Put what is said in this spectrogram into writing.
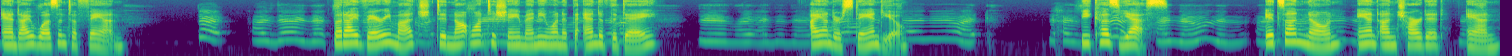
And I wasn't a fan. But I very much did not want to, shame anyone at the end of the day. I understand you. Because yes, It's unknown and uncharted, and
